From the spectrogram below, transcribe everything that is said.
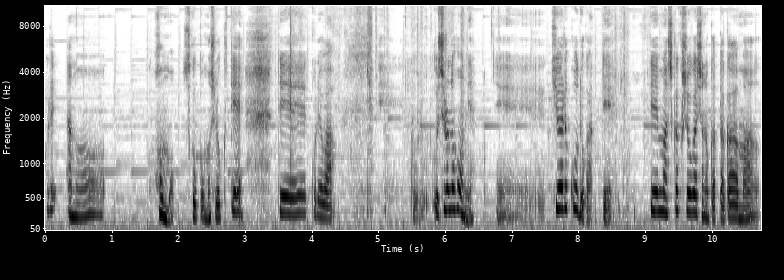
これ、あの本もすごく面白くて、で、これは、こう、後ろの方ね、えー、QR コードがあって、で、まあ、視覚障害者の方が、ま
